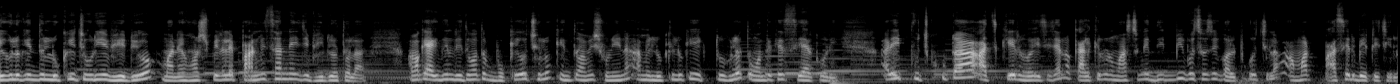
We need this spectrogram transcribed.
এগুলো কিন্তু লুকিয়ে চুরিয়ে ভিডিও মানে হসপিটালে পারমিশন নেই যে ভিডিও তোলার। আমাকে একদিন রীতিমতো বকেও ছিল, কিন্তু আমি শুনি না, আমি লুকিয়ে লুকিয়ে একটু হলেও তোমাদেরকে শেয়ার করি। আর এই পুচকুটা আজকের হয়েছে, জানো? কালকের ওর মার সঙ্গে দিব্যি বসে বসে গল্প করছিলাম, আমার পাশের বেটে ছিল।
